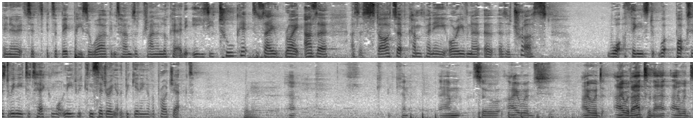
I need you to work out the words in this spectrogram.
you know, it's, it's, it's a big piece of work in terms of trying to look at an easy toolkit to say, right, as a, as a startup company or even a, a, as a trust, what things, do, what boxes do we need to tick and what need to be considering at the beginning of a project? Brilliant. Can, um, so I would, I would, I would add to that. I would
